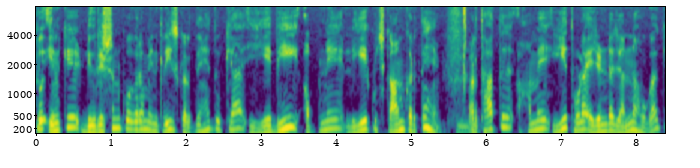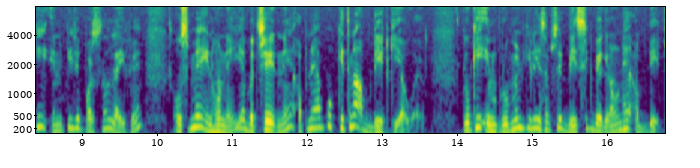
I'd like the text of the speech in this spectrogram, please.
तो इनके ड्यूरेशन को अगर हम इंक्रीज करते हैं तो क्या ये भी अपने लिए कुछ काम करते हैं? हम्म। अर्थात हमें ये थोड़ा एजेंडा जानना होगा कि इनकी जो पर्सनल लाइफ है उसमें इन्होंने या बच्चे ने अपने आप को कितना अपडेट किया हुआ है? क्योंकि इम्प्रूवमेंट के लिए सबसे बेसिक बैकग्राउंड है अपडेट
